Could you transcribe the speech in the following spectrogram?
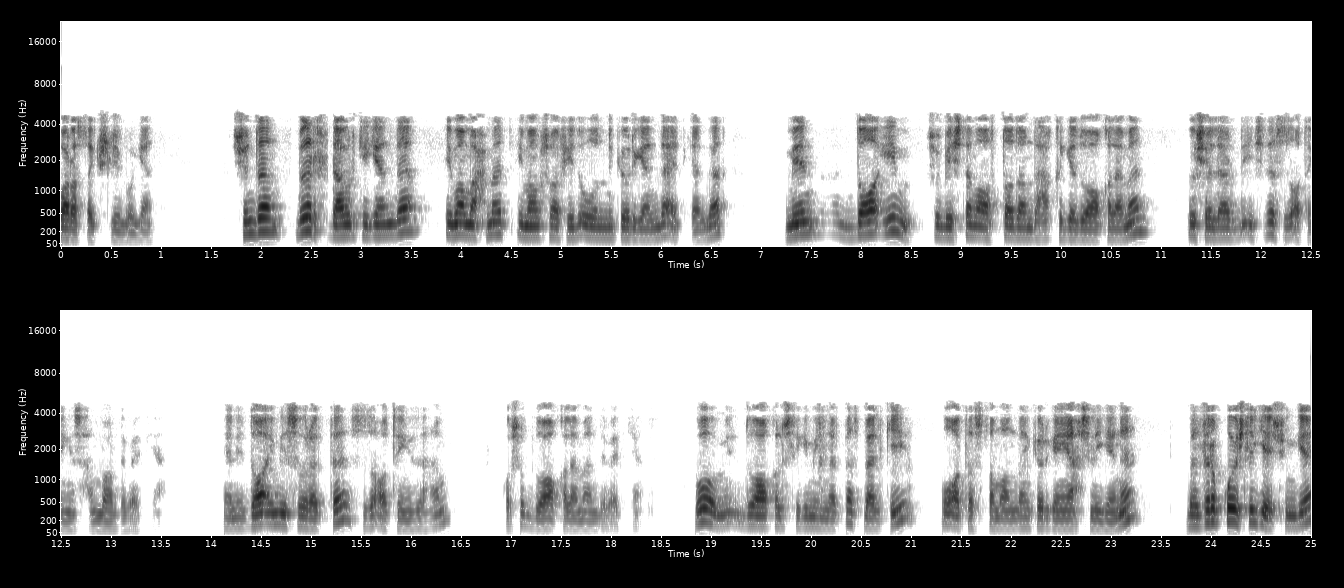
borasida kuchli bo'lgan. Shundan bir davr kelganda imom ahmad imom shofiyni o'g'lini ko'rganda aytganlar men doim shu beshtami oltita odamni haqqiga duo qilaman. O'shalarni ichida sizni otangiz ham bor deb aytgan. Ya'ni doimiy suratda sizni otangizni ham qo'shib duo qilaman deb aytgan. Bu duo qilishligi minnat emas balki u otasi tomonidan ko'rgan yaxshiligini bildirib qo'yishligi shunga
